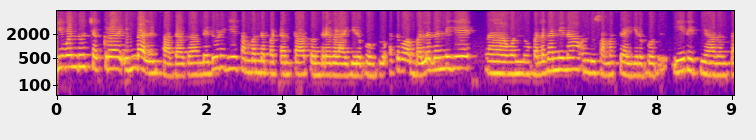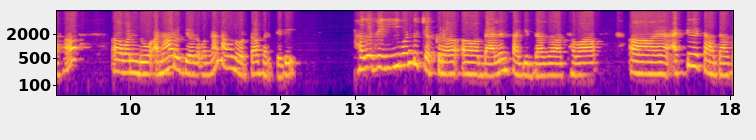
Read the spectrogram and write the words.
ಈ ಒಂದು ಚಕ್ರ ಇಂಬ್ಯಾಲೆನ್ಸ್ ಆದಾಗ ಮೆದುಳಿಗೆ ಸಂಬಂಧಪಟ್ಟಂತ ತೊಂದರೆಗಳಾಗಿರಬಹುದು ಅಥವಾ ಬಲಗಣ್ಣಿಗೆ ಒಂದು ಬಲಗಣ್ಣಿನ ಒಂದು ಸಮಸ್ಯೆ ಆಗಿರಬಹುದು. ಈ ರೀತಿಯಾದಂತಹ ಒಂದು ಅನಾರೋಗ್ಯವನ್ನ ನಾವು ನೋಡ್ತಾ ಬರ್ತೀವಿ. ಹಾಗಾದ್ರೆ ಈ ಒಂದು ಚಕ್ರ ಬ್ಯಾಲೆನ್ಸ್ ಆಗಿದ್ದಾಗ ಅಥವಾ ಆಕ್ಟಿವೇಟ್ ಆದಾಗ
